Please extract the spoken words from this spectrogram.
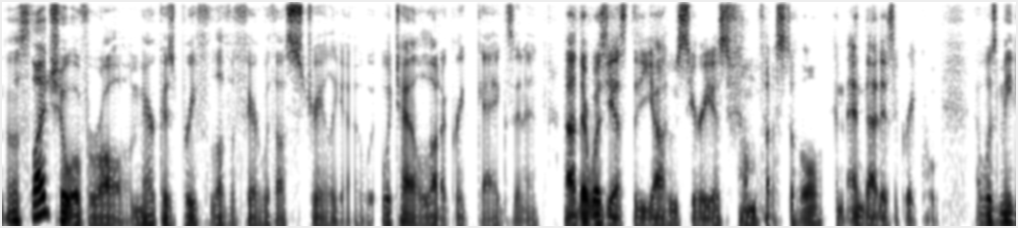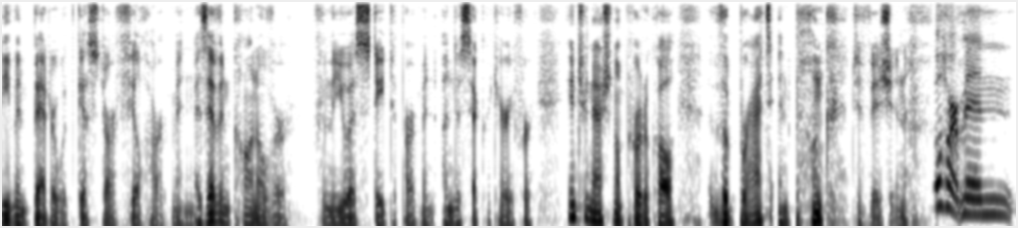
Now, the slideshow overall, America's brief love affair with Australia, which had a lot of great gags in it. Uh, there was, yes, the Yahoo Serious Film Festival, and, and that is a great quote. It was made even better with guest star Phil Hartman as Evan Conover from the U.S. State Department Undersecretary for International Protocol, the Brat and Punk Division. Phil Hartman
